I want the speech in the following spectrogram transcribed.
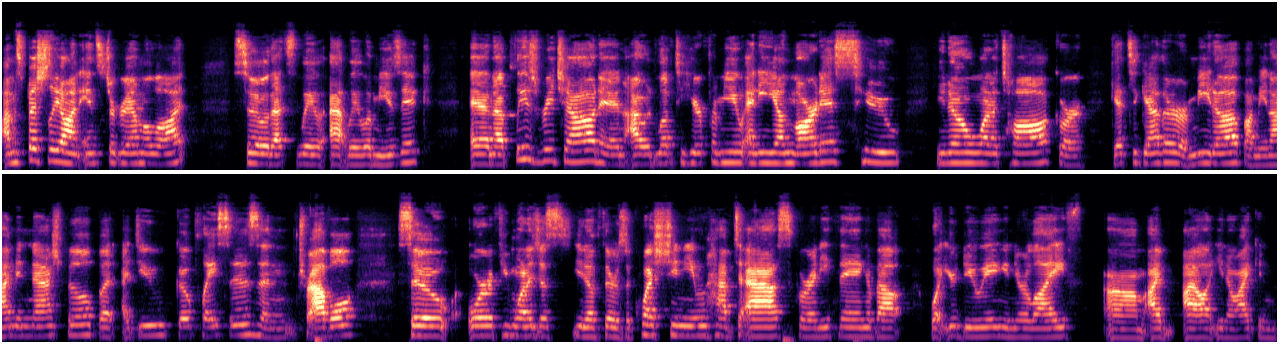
I'm especially on Instagram a lot. So that's Leilah, at Leilah Music and uh, please reach out and i would love to hear from you any young artists who you know want to talk or get together or meet up i mean i'm in nashville but i do go places and travel so or if you want to just you know if there's a question you have to ask or anything about what you're doing in your life um, i i'll you know i can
